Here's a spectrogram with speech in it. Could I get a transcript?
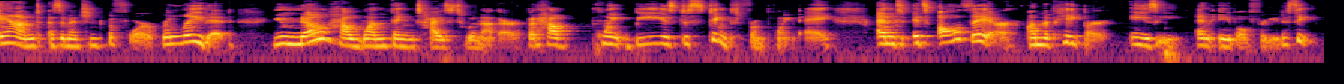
and, as I mentioned before, related. You know how one thing ties to another, but how point B is distinct from point A. And it's all there on the paper, easy and able for you to see.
